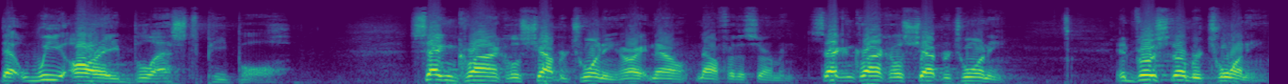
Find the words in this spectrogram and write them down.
that we are a blessed people. Second Chronicles chapter 20. All right, now, now for the sermon. Second Chronicles chapter 20. In verse number 20.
